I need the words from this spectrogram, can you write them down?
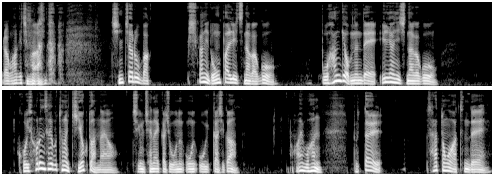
라고 하겠지만, 진짜로 막 시간이 너무 빨리 지나가고, 뭐 한 게 없는데 1년이 지나가고, 거의 30살부터는 기억도 안 나요. 지금 제 나이까지 오는, 오, 오기까지가. 아니, 뭐 한 몇 달 살았던 것 같은데,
